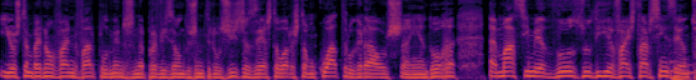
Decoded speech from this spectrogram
E hoje também não vai nevar, pelo menos na previsão dos meteorologistas. A esta hora estão 4 graus em Andorra. A máxima é de 12, o dia vai estar cinzento.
